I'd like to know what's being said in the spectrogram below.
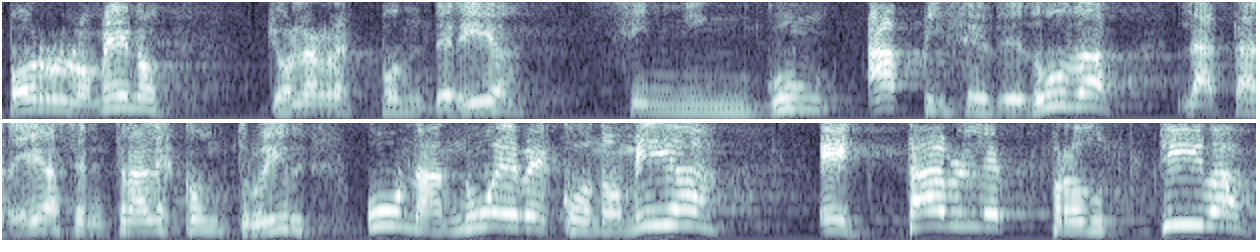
Por lo menos yo le respondería sin ningún ápice de duda, la tarea central es construir una nueva economía estable, productiva,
